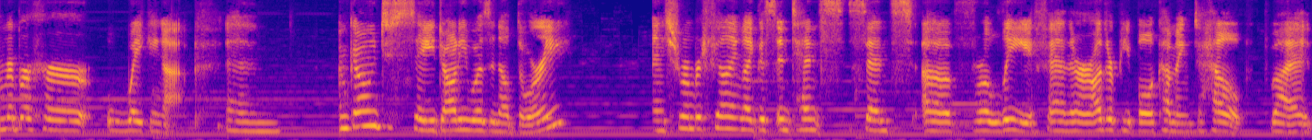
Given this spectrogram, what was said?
remember her waking up. And I'm going to say Dottie was an Eldori. And she remembered feeling like this intense sense of relief, and there are other people coming to help, but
